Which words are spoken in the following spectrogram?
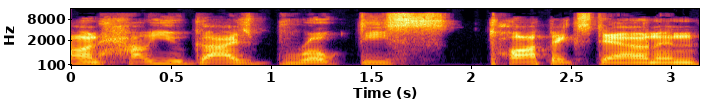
on how you guys broke these topics down. And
